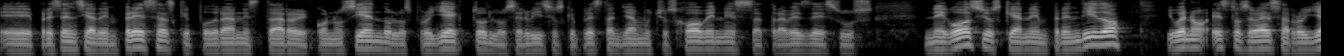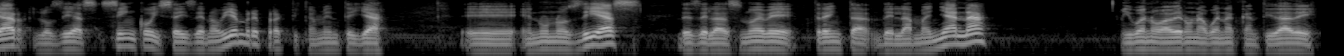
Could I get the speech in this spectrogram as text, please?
eh, presencia de empresas que podrán estar conociendo los proyectos, los servicios que prestan ya muchos jóvenes a través de sus negocios que han emprendido. Y bueno, esto se va a desarrollar los días 5 y 6 de noviembre, prácticamente ya eh, en unos días, desde las 9.30 de la mañana. Y bueno, va a haber una buena cantidad de,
